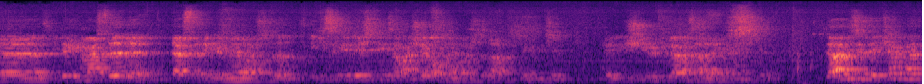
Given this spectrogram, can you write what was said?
eee bir de üniversitede de derslere girmeye başladım. İkisi birleştiği zaman şey olmaya başladı artık benim için. E, iş yürütülemez hale gelmişti. Daha lisedeyken ben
